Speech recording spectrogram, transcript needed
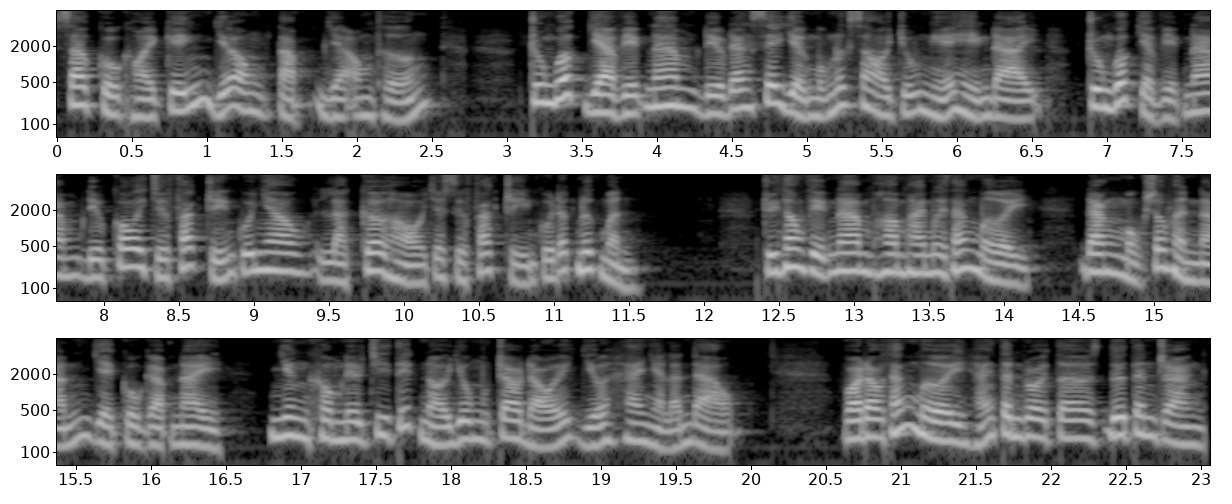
sau cuộc hội kiến giữa ông Tập và ông Thưởng. Trung Quốc và Việt Nam đều đang xây dựng một nước xã hội chủ nghĩa hiện đại. Trung Quốc và Việt Nam đều coi sự phát triển của nhau là cơ hội cho sự phát triển của đất nước mình. Truyền thông Việt Nam hôm 20 tháng 10 đăng một số hình ảnh về cuộc gặp này, nhưng không nêu chi tiết nội dung trao đổi giữa hai nhà lãnh đạo. Vào đầu tháng 10, hãng tin Reuters đưa tin rằng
